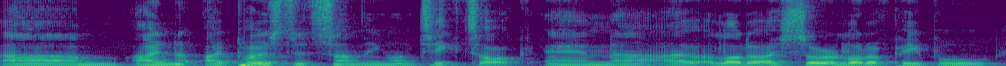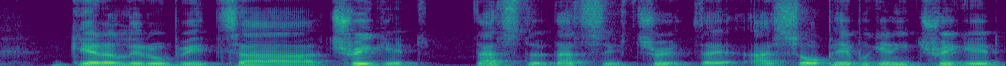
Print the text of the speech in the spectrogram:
um, I, I posted something on TikTok and uh, a lot of, I saw a lot of people get a little bit uh, triggered. That's the that's the truth. That I saw people getting triggered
